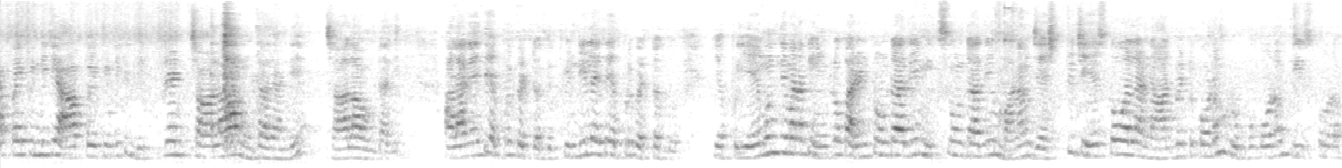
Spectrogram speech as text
అప్పాయి పిండికి ఆ అప్పాయి పిండికి డిఫరెంట్ చాలా ఉంటుందండి చాలా ఉంటుంది. అలాగైతే ఎప్పుడు పెట్టొద్దు పిండిలు అయితే ఎప్పుడు పెట్టొద్దు. ఎప్పుడు ఏముంది మనకి ఇంట్లో కరెంట్ ఉంటుంది మిక్సీ ఉంటుంది మనం జస్ట్ చేసుకోవాలి నానబెట్టుకోవడం రుబ్బుకోవడం తీసుకోవడం.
